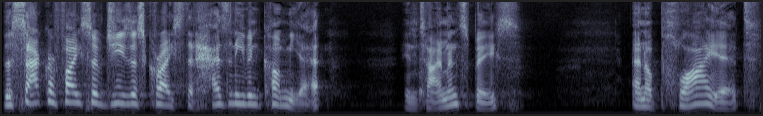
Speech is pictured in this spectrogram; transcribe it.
the sacrifice of Jesus Christ that hasn't even come yet in time and space and apply it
